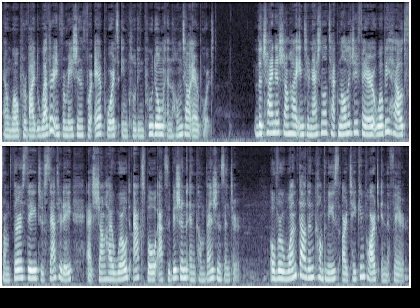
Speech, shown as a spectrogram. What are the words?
and will provide weather information for airports including Pudong and Hongqiao Airport. The China Shanghai International Technology Fair will be held from Thursday to Saturday at Shanghai World Expo Exhibition and Convention Center. Over 1,000 companies are taking part in the fair.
